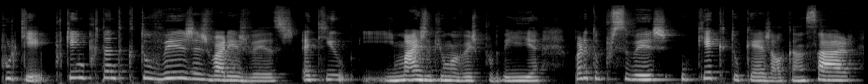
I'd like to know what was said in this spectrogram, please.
Porquê? Porque é importante que tu vejas várias vezes aquilo e mais do que uma vez por dia para tu perceberes o que é que tu queres alcançar,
